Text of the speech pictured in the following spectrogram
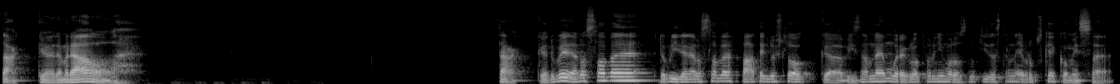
Tak, jdeme dál. Tak, dobrý den, Jaroslave. Dobrý den, Jaroslave. V pátek došlo k významnému regulatornímu rozhodnutí ze strany Evropské komise.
